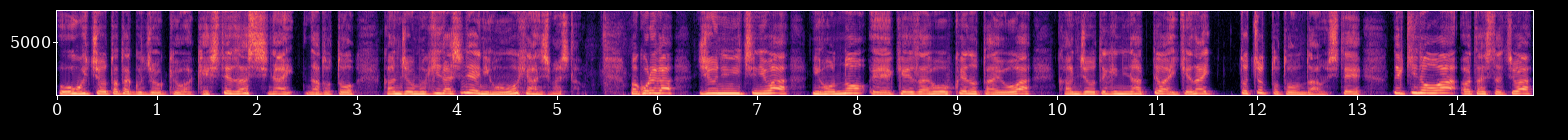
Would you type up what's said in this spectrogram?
大口を叩く状況は決して雑しない、などと感情むき出しで日本を批判しました。まあ、これが12日には日本の、え、経済報復への対応は感情的になってはいけないとちょっとトーンダウンして、で、昨日は私たちは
